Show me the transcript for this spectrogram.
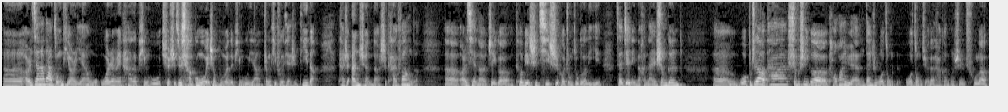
呃，而加拿大总体而言，我我认为它的评估确实就像公共卫生部门的评估一样，整体风险是低的，它是安全的，是开放的。呃，而且呢，这个特别是歧视和种族隔离，在这里呢很难生根。嗯，我不知道它是不是一个桃花源，但是我总我总觉得它可能是除了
